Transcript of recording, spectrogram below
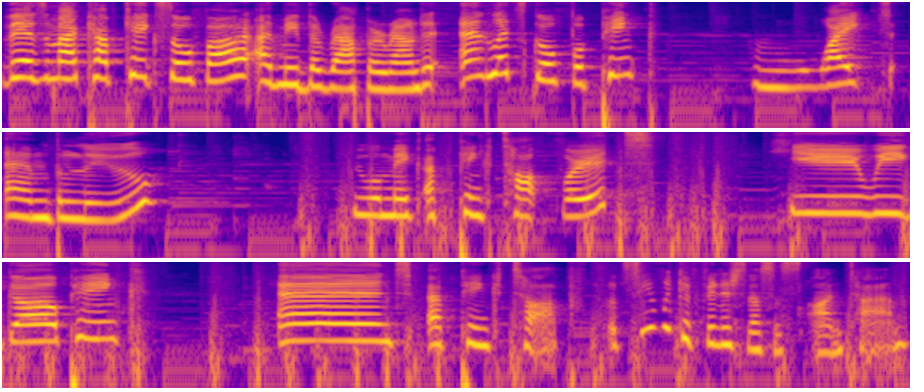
There's my cupcake so far. I made the wrapper around it. And let's go for pink, white, and blue. We will make a pink top for it. Here we go, pink. And a pink top. Let's see if we can finish this on time.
